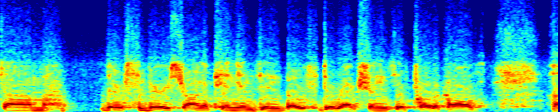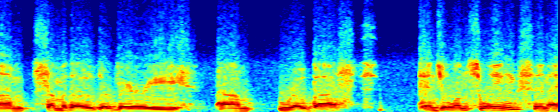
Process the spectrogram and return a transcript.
some there are some very strong opinions in both directions of protocols. Um, some of those are very um, robust pendulum swings, and, I,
